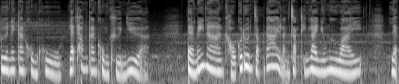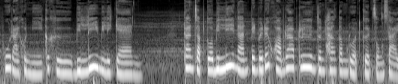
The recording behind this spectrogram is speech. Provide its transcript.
ปืนในการข่มขู่ และทำการข่มขืนเหยื่อ แต่ไม่นานเขาก็โดนจับได้หลังจากทิ้งลายนิ้วมือไว้ และผู้ร้ายคนนี้ก็คือบิลลี่มิลลิแกน การจับตัวบิลลี่นั้นเป็นไปด้วยความราบรื่นจนทางตำรวจเกิดสงสัย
